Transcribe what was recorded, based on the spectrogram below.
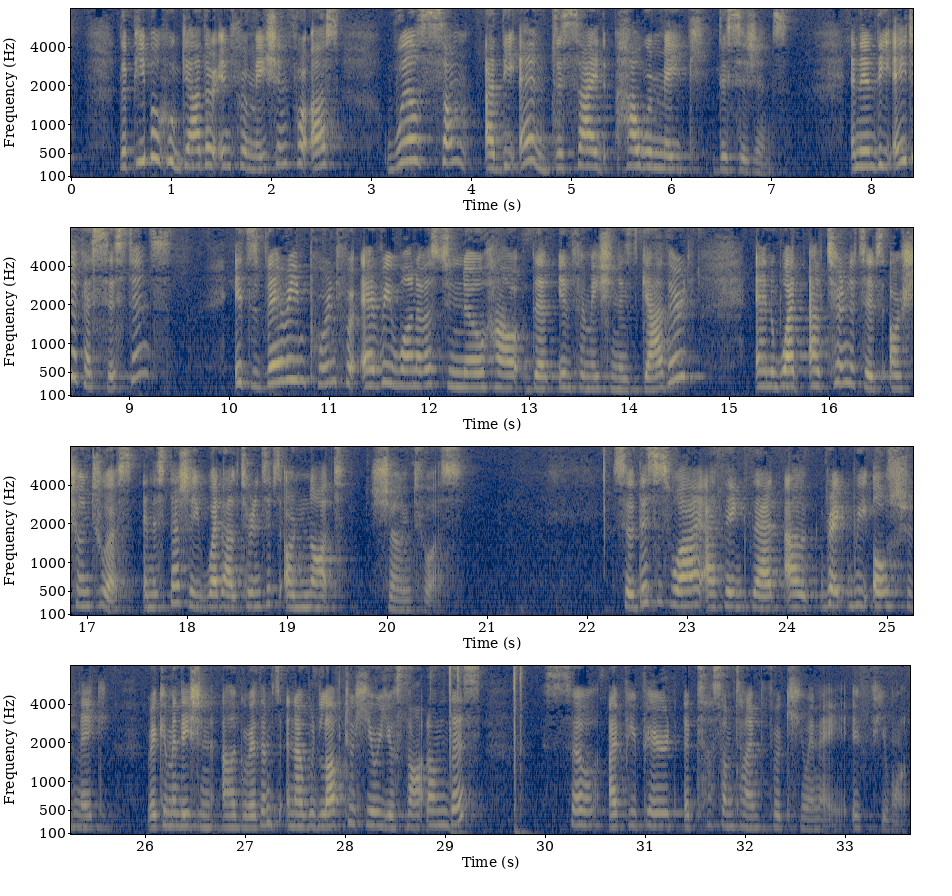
the people who gather information for us will some at the end decide how we make decisions. And in the age of assistance, it's very important for every one of us to know how that information is gathered and what alternatives are shown to us, and especially what alternatives are not shown to us. So this is why I think that uh, we all should make recommendation algorithms, and I would love to hear your thought on this. So I prepared some time for Q&A if you want.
